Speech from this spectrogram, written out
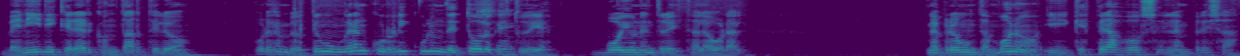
venir y querer contártelo. Por ejemplo, tengo un gran currículum de todo lo que estudié. Voy a una entrevista laboral. Me preguntan, bueno, ¿y qué esperas vos en la empresa?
